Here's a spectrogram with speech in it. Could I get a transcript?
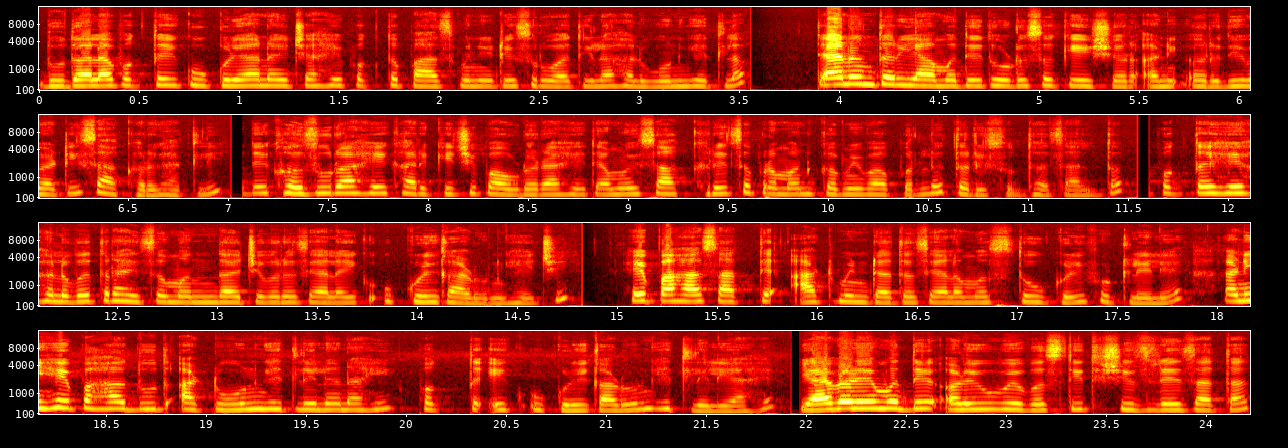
दुधाला फक्त एक उकळी आणायची आहे फक्त पाच मिनिटे सुरुवातीला हलवून घेतलं. त्यानंतर यामध्ये थोडंसं केशर आणि अर्धी वाटी साखर घातली. ते खजूर आहे खारकीची पावडर आहे त्यामुळे साखरेचं प्रमाण कमी वापरलं तरी सुद्धा चालतं. फक्त हे हलवत राहायचं मंदाचेवरच याला एक उकळी काढून घ्यायची. हे पहा सात ते आठ मिनिटातच याला मस्त उकळी फुटलेली आहे. आणि हे पहा दूध आटवून घेतलेलं नाही फक्त एक उकळी काढून घेतलेली आहे. या वेळेमध्ये अळीव व्यवस्थित शिजले जातात.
